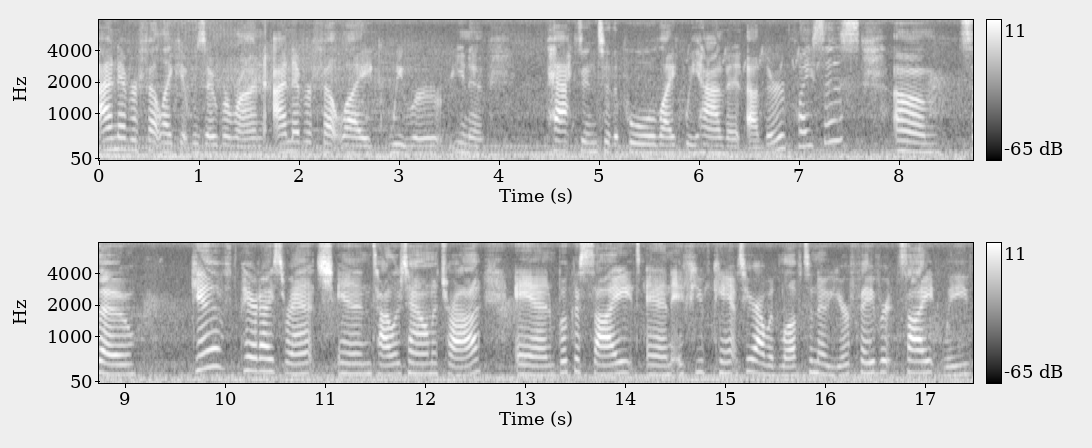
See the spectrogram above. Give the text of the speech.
I never felt like it was overrun. I never felt like we were, you know, packed into the pool like we have at other places. Um, so give Paradise Ranch in Tylertown a try and book a site. And if you've camped here, I would love to know your favorite site. We've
